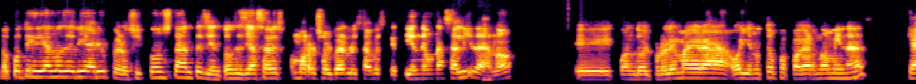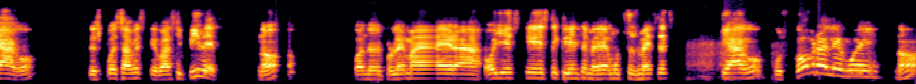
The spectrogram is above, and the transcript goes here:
no cotidianos de diario, pero sí constantes. Y entonces ya sabes cómo resolverlo y sabes que tiene una salida, ¿no? Eh, cuando el problema era, oye, no tengo para pagar nóminas, ¿qué hago? Después sabes que vas y pides, ¿no? Cuando el problema era, oye, es que este cliente me debe muchos meses, ¿qué hago? Pues cóbrale, güey, ¿no?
